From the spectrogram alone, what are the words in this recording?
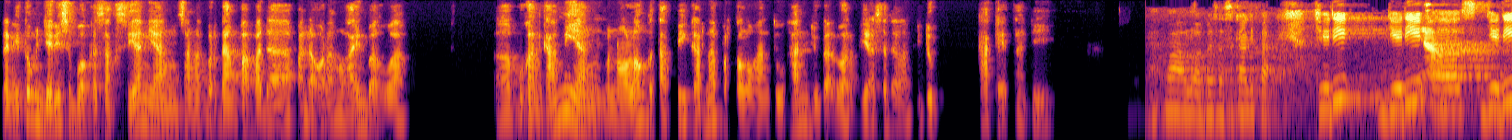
dan itu menjadi sebuah kesaksian yang sangat berdampak pada pada orang lain bahwa uh, bukan kami yang menolong, tetapi karena pertolongan Tuhan juga luar biasa dalam hidup kakek tadi. Wah luar biasa sekali Pak. Jadi jadi uh, jadi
